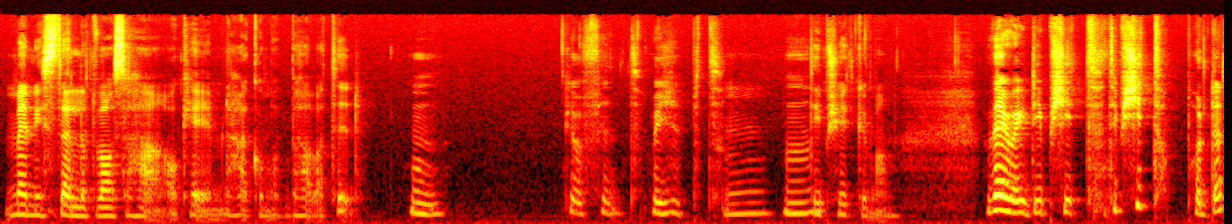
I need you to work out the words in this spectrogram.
men istället vara så här, okej men det här kommer att behöva tid. Gud vad fint. Vad djupt. Mm. Deep shit gumman. Very deep shit. Deep shit-podden.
